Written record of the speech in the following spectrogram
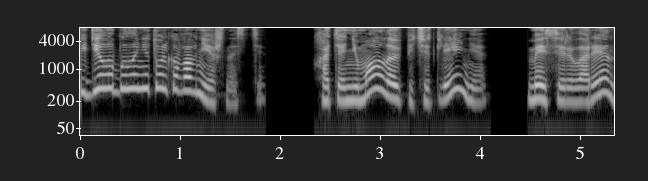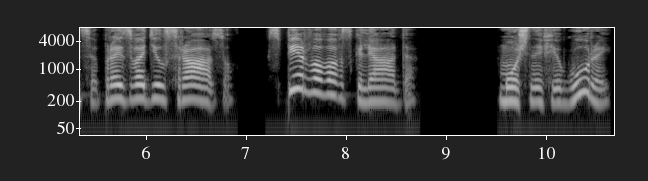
И дело было не только во внешности, хотя немалое впечатление Мессери Лоренцо производил сразу, с первого взгляда. Мощной фигурой,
